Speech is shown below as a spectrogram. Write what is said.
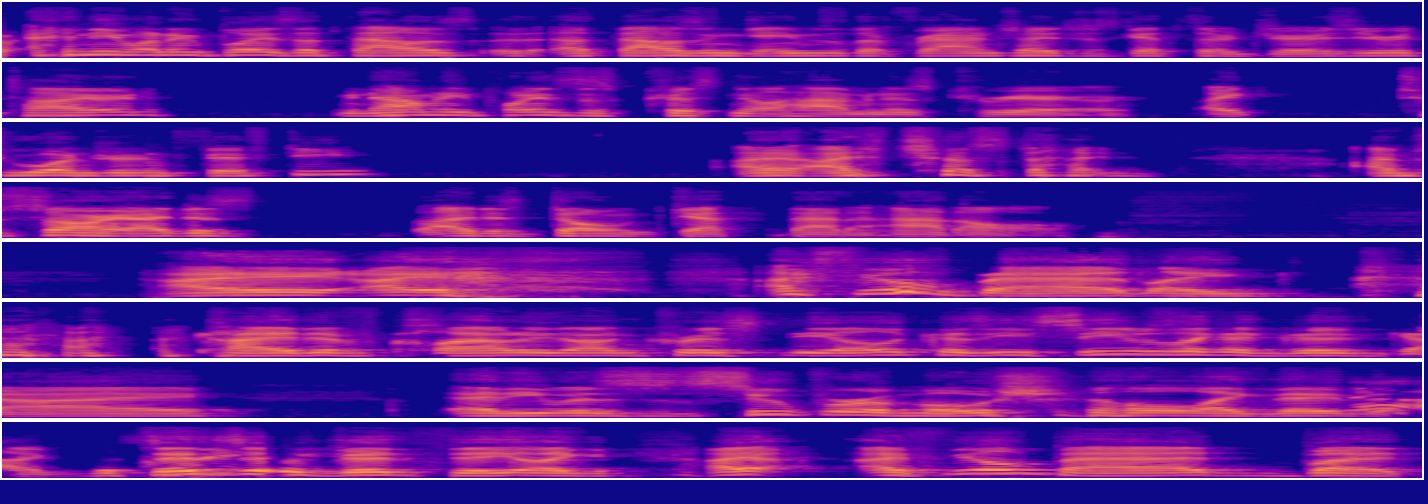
anyone who plays a thousand a thousand games with the franchise just gets their jersey retired. I mean, how many points does Chris Neil have in his career? Like 250. I I just I, I'm sorry, I just I just don't get that at all. I I I feel bad, like kind of clouding on Chris Neil because he seems like a good guy and he was super emotional. Like they Yeah, the sense of a good thing. Like I I feel bad, but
